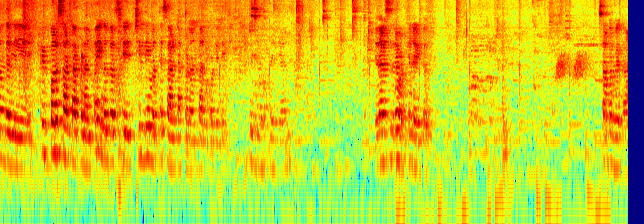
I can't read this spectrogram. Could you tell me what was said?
ಒಂದಲ್ಲಿ ಪೆಪ್ಪರ್ ಸಾಲ್ಟ್ ಹಾಕೋಣ ಅಂತ ಇನ್ನೊಂದು ಚಿಲ್ಲಿ ಮತ್ತು ಸಾಲ್ಟ್ ಹಾಕೋಣ ಅಂತ ಅಂದ್ಕೊಂಡಿದ್ದೀನಿ ಎದಾಡ್ಸಿದ್ರೆ ಹೊಟ್ಟೆ ನೈಟು ಸಾಂಬಾರ್ ಬೇಕಾ?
